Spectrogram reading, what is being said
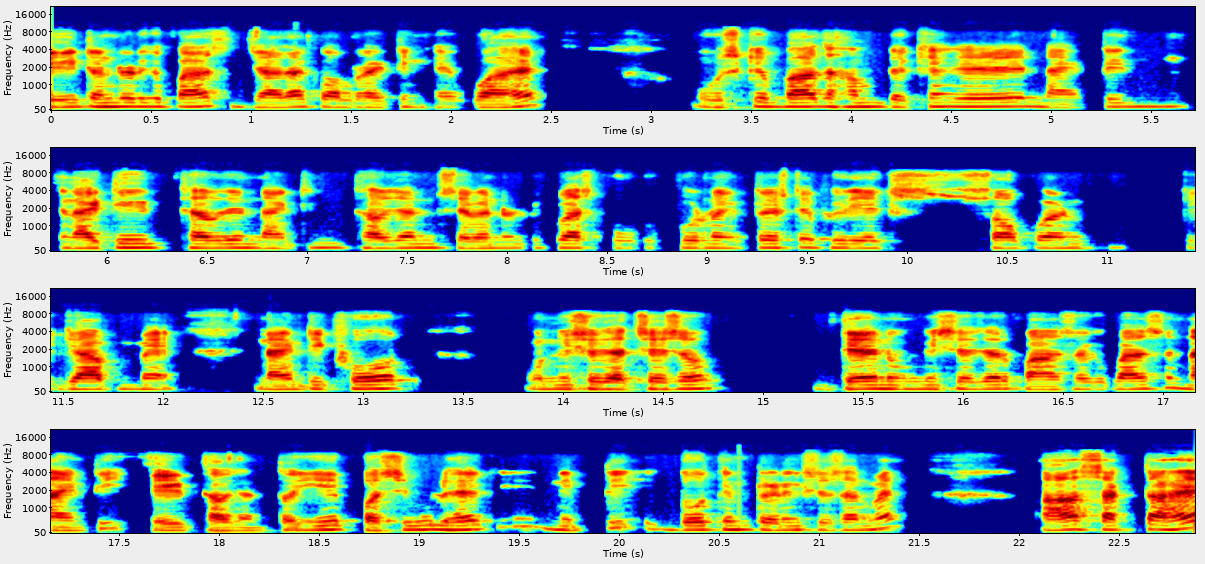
एट हंड्रेड के पास ज़्यादा कॉल राइटिंग है, हुआ है। उसके बाद हम देखेंगे nineteen ninety eight thousand nineteen thousand seven hundred के पास पूर्ण इंटरेस्ट है, फिर एक सौ पॉइंट के गैप में नाइन्टी फोर उन्नीस हज़ार छः सौ देन उन्नीस हज़ार पाँच सौ के पास नाइन्टी एट थाउज़ेंड तो ये पॉसिबल है कि निफ्टी दो तीन ट्रेडिंग सेशन में आ सकता है,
